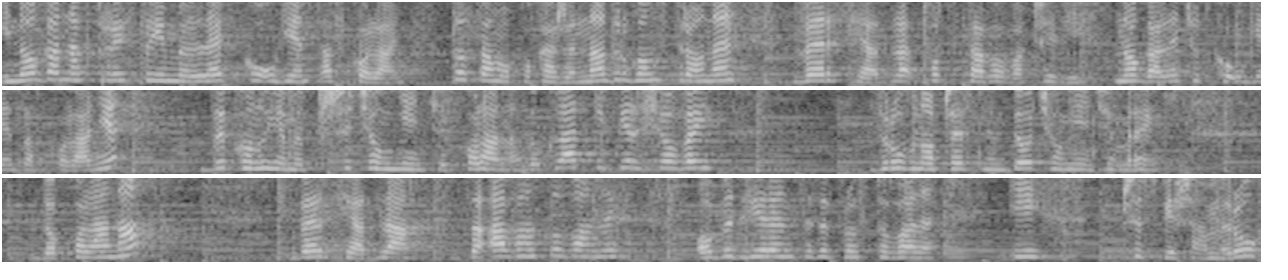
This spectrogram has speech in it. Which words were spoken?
i noga, na której stoimy, lekko ugięta w kolanie. To samo pokażę na drugą stronę. Wersja podstawowa, czyli noga leciutko ugięta w kolanie. Wykonujemy przyciągnięcie kolana do klatki piersiowej z równoczesnym dociągnięciem ręki do kolana. Wersja dla zaawansowanych, obydwie ręce wyprostowane i przyspieszamy ruch.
